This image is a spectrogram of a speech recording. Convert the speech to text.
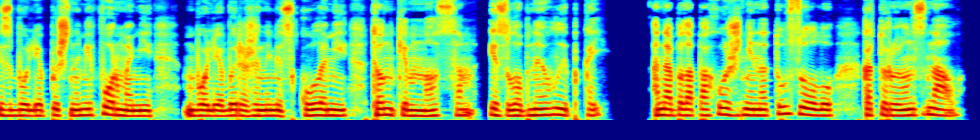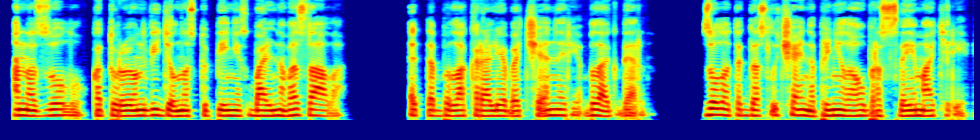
и с более пышными формами, более выраженными скулами, тонким носом и злобной улыбкой. Она была похожа не на ту Золу, которую он знал, а на Золу, которую он видел на ступенях бального зала. Это была королева Ченнери Блэкберн. Зола тогда случайно приняла образ своей матери.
